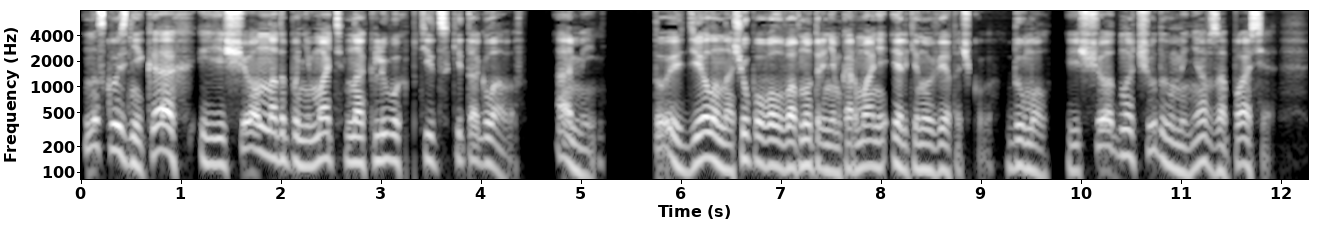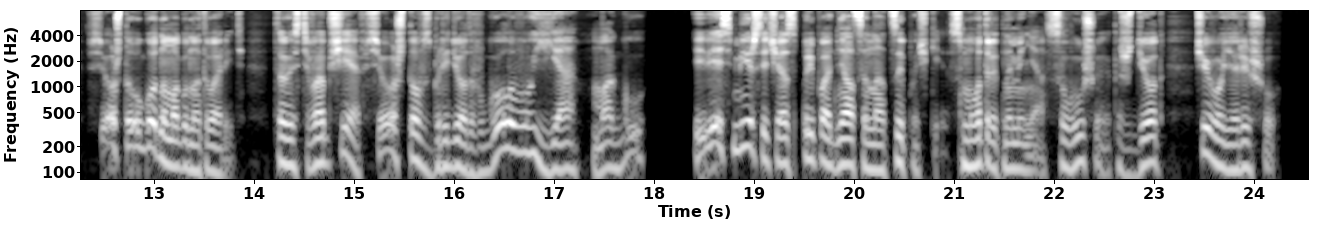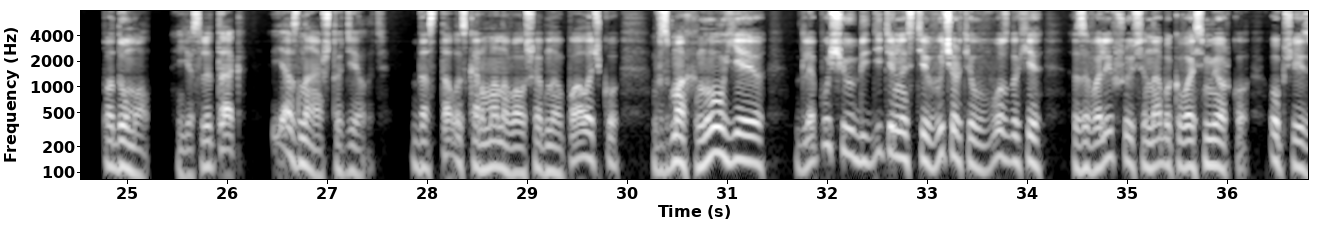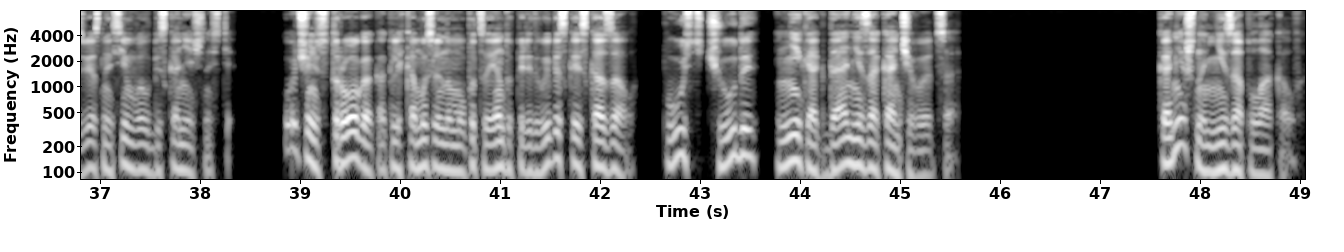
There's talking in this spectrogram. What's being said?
На сквозняках и еще, надо понимать, на клювах птиц китоглавов. Аминь. То и дело нащупывал во внутреннем кармане Элькину веточку. Думал, еще одно чудо у меня в запасе. Все, что угодно могу натворить. То есть вообще все, что взбредет в голову, я могу. И весь мир сейчас приподнялся на цыпочки, смотрит на меня, слушает, ждет, чего я решу. Подумал, если так, я знаю, что делать. Достал из кармана волшебную палочку, взмахнул ею, для пущей убедительности вычертил в воздухе завалившуюся на бок восьмерку, общеизвестный символ бесконечности. Очень строго, как легкомысленному пациенту перед выпиской, сказал, пусть чуды никогда не заканчиваются. Конечно, не заплакал.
